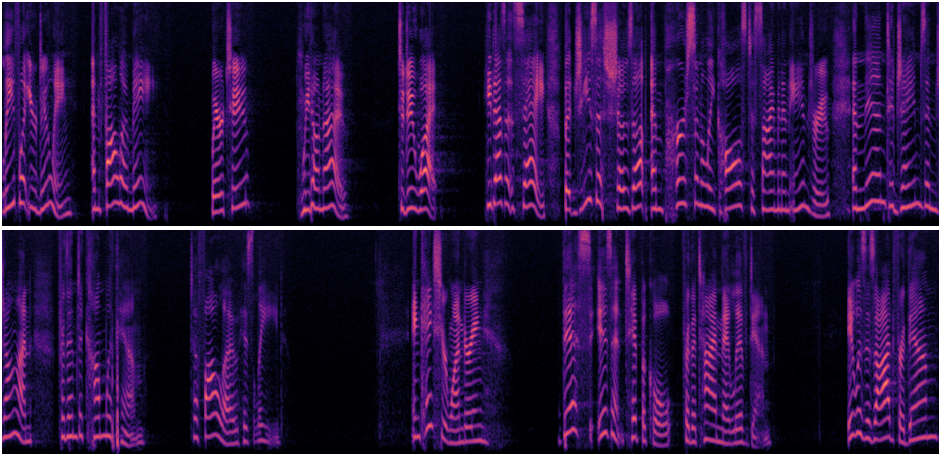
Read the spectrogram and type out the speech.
Leave what you're doing and follow me. Where to? We don't know. To do what? He doesn't say, but Jesus shows up and personally calls to Simon and Andrew and then to James and John for them to come with him to follow his lead. In case you're wondering, this isn't typical for the time they lived in. It was as odd for them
